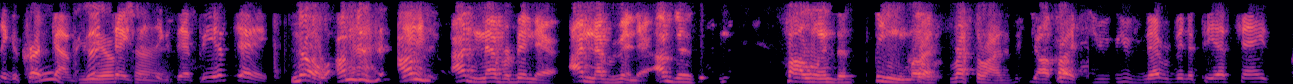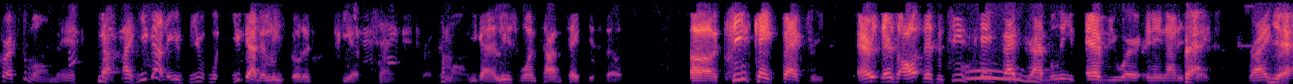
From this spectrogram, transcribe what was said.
nigga Crush Ooh, got good taste. This Chang. nigga said P.F. Chang. No, I'm just I'm. I've never been there. I've never been there. I'm just following the theme of Right. restaurants. Y'all Crush, you you've never been to P.F. Chang's? Crush, come on, man. No. Like you got to if you you got to at least go to P.F. Chang's. Bro. Come on, you got to at least one time take yourself. Uh, Cheesecake Factory. There's all there's a Cheesecake Factory, I believe, everywhere in the United Facts. States, right? Yeah.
